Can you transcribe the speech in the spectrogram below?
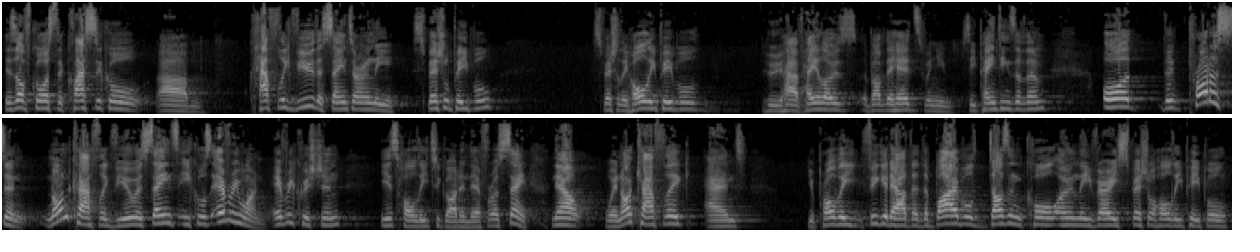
There's, of course, the classical um, Catholic view The saints are only special people, especially holy people who have halos above their heads when you see paintings of them. Or the Protestant, non Catholic view is saints equals everyone. Every Christian is holy to God and therefore a saint. Now, we're not Catholic, and you probably figured out that the Bible doesn't call only very special holy people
